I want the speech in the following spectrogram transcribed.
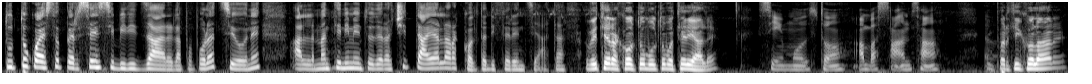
Tutto questo per sensibilizzare la popolazione al mantenimento della città e alla raccolta differenziata. Avete raccolto molto materiale? Sì, molto, abbastanza. In particolare?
